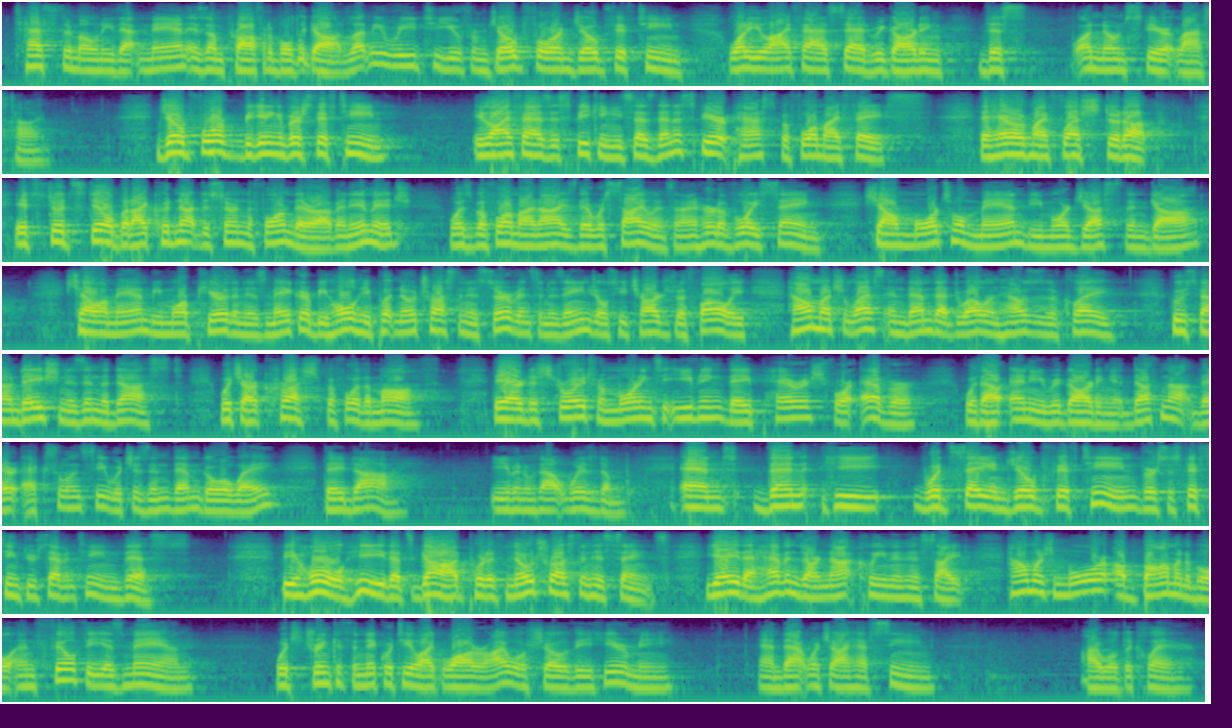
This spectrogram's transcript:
testimony that man is unprofitable to God. Let me read to you from Job 4 and Job 15 what Eliphaz said regarding this unknown spirit last time. Job 4, beginning in verse 15, Eliphaz is speaking. He says, Then a spirit passed before my face. The hair of my flesh stood up. It stood still, but I could not discern the form thereof. An image was before mine eyes. There was silence, and I heard a voice saying, Shall mortal man be more just than God? Shall a man be more pure than his Maker? Behold, he put no trust in his servants, and his angels he charged with folly. How much less in them that dwell in houses of clay, whose foundation is in the dust, which are crushed before the moth? They are destroyed from morning to evening, they perish forever without any regarding it. Doth not their excellency which is in them go away? They die, even without wisdom. And then he would say in Job 15, verses 15 through 17, this Behold, he, that's God, putteth no trust in his saints. Yea, the heavens are not clean in his sight. How much more abominable and filthy is man, which drinketh iniquity like water? I will show thee, hear me, and that which I have seen I will declare.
